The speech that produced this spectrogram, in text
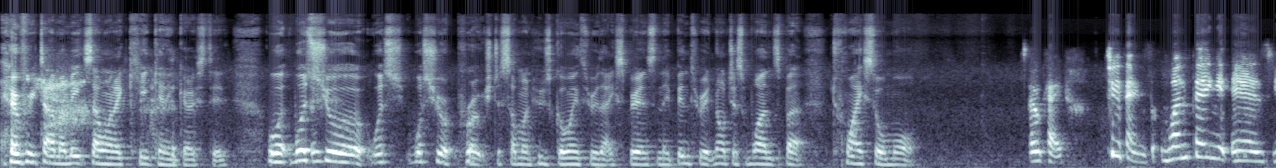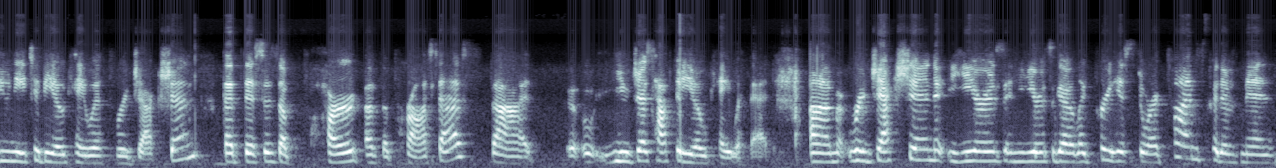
every time I meet someone, I keep getting ghosted. What, what's your what's what's your approach to someone who's going through that experience and they've been through it not just once but twice or more? Okay, two things. One thing is you need to be okay with rejection. That this is a part of the process that you just have to be okay with it. Um, rejection years and years ago, like prehistoric times, could have meant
